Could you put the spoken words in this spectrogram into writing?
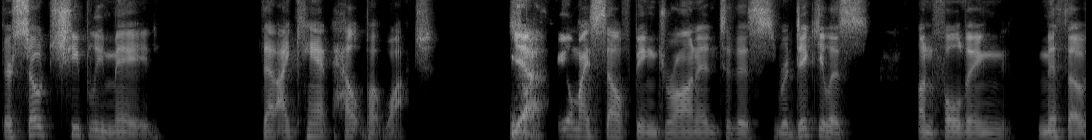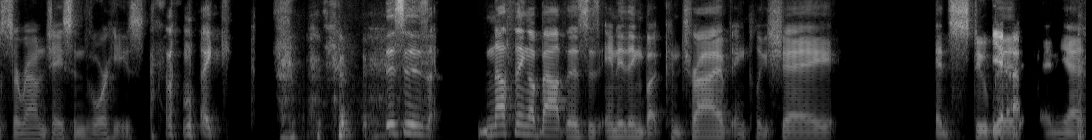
they're so cheaply made that I can't help but watch. Yeah. I feel myself being drawn into this ridiculous unfolding mythos around Jason Voorhees. And I'm like, this is nothing about this is anything but contrived and cliche and stupid. Yeah. And yet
